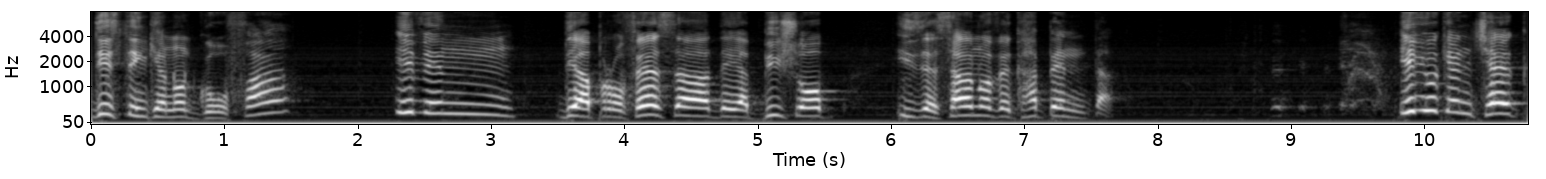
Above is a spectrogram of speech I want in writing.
This thing cannot go far. Even their professor, their bishop, is a son of a carpenter. If you can check,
